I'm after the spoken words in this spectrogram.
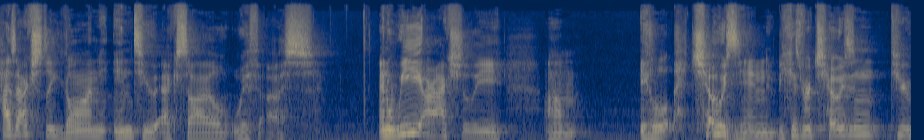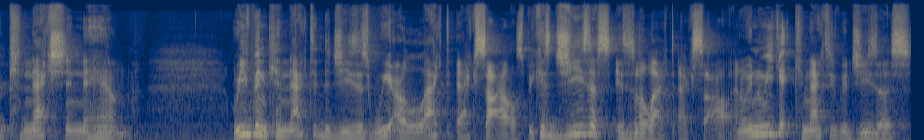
has actually gone into exile with us. And we are actually um, chosen because we're chosen through connection to Him. We've been connected to Jesus. We are elect exiles because Jesus is an elect exile. And when we get connected with Jesus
